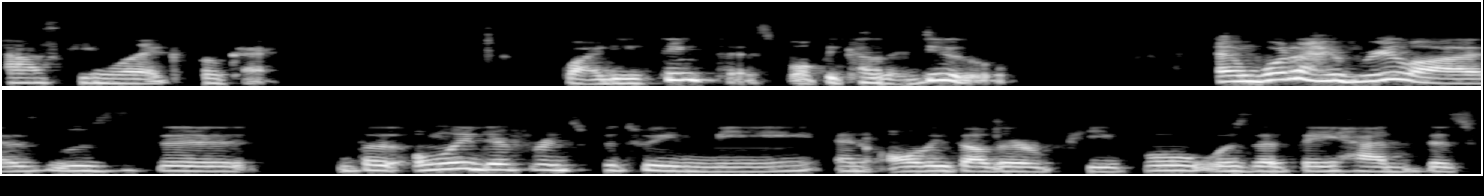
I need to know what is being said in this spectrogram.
asking, like, okay, why do you think this? Well, because I do. And what I realized was that the only difference between me and all these other people was that they had this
